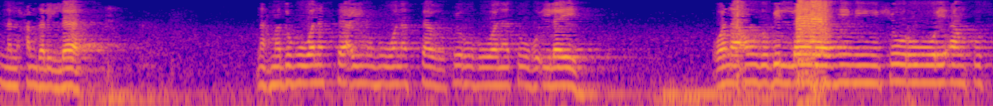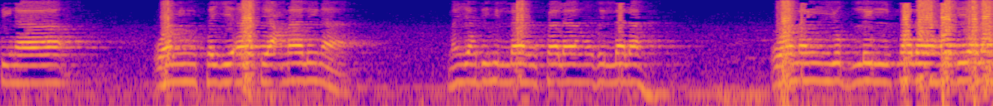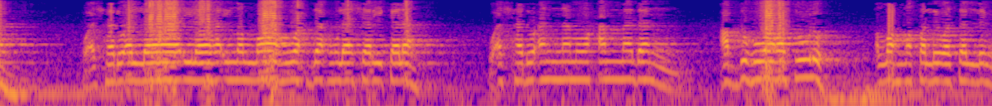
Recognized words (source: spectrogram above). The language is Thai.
إن الحمد لله نحمده ونستعينه ونستغفره ونتوب إليه ونعوذ بالله من شرور أنفسنا ومن سيئات أعمالنا من يهده الله فلا مضل له ومن يضلل فلا هادي له وأشهد أن لا إله إلا الله وحده لا شريك له وأشهد أن محمدا عبده ورسوله. اللهم صل وسلم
